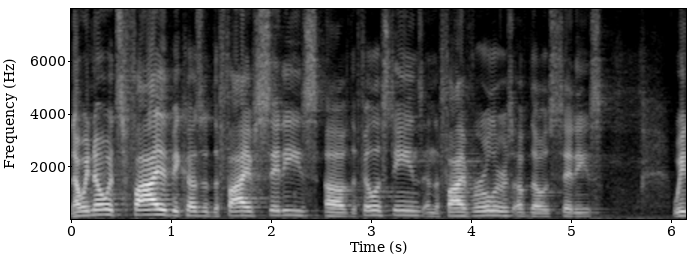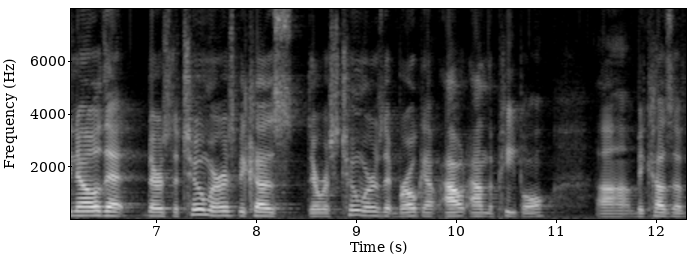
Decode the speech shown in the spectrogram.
Now we know it's five because of the five cities of the Philistines and the five rulers of those cities. We know that there's the tumors because there was tumors that broke out on the people uh, because of,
